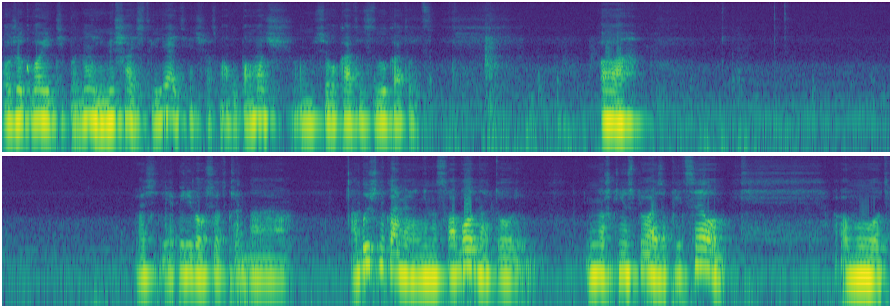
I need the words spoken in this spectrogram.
уже говорит, типа, ну не мешай стрелять, я сейчас могу помочь, он все выкатывается, выкатывается. А, я перевел все-таки на обычную камеру, не на свободную, а то немножко не успеваю за прицелом. Вот.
